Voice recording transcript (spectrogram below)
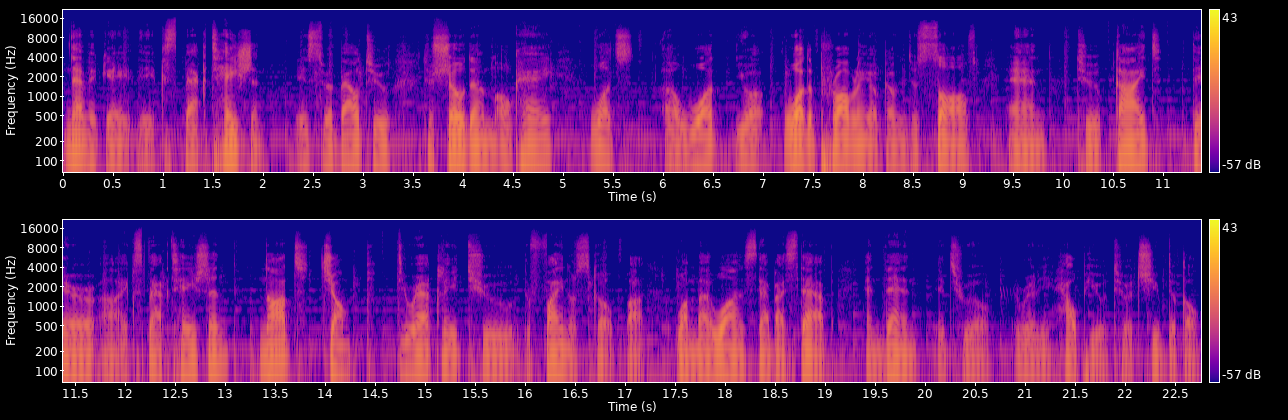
navigate the expectation. It's about to to show them okay what's uh, what your what the problem you're going to solve and to guide their uh, expectation, not jump directly to the final scope, but one by one, step by step, and then it will really help you to achieve the goal.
